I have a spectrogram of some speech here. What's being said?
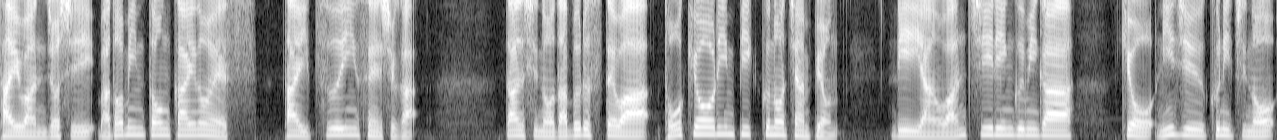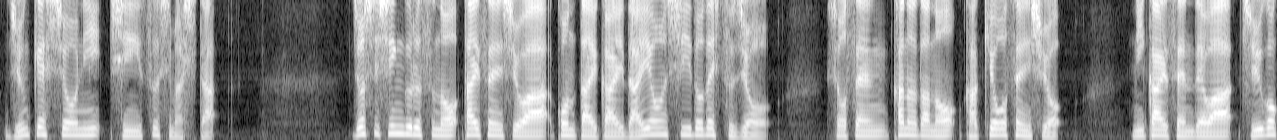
台湾女子バドミントン界のエース、タイ・ツーイン選手が、男子のダブルスでは東京オリンピックのチャンピオン、リーヤン・ワンチーリン組が今日29日の準決勝に進出しました。女子シングルスのタイ選手は今大会第4シードで出場。初戦カナダの佳境選手を。2回戦では中国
